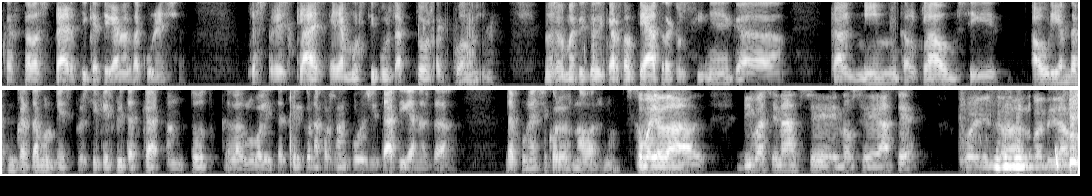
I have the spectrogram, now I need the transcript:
que està despert i que té ganes de conèixer. Després, clar, és que hi ha molts tipus d'actors actualment. No és el mateix dedicar-te al teatre que al cine, que, que al mim, que al clown. O sigui, hauríem de concretar molt més, però sí que és veritat que en tot, que la globalitat, crec que una persona amb curiositat i ganes de, de conèixer coses noves, no? És com allò de viva se nace, no se hace, pues, el mateix amb,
